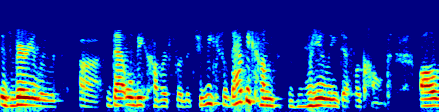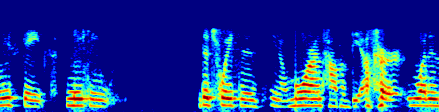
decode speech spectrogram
it's very loose. uh, that will be covered for the two weeks. So that becomes really difficult. All these states making the choices, you know, more on top of the other. What is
